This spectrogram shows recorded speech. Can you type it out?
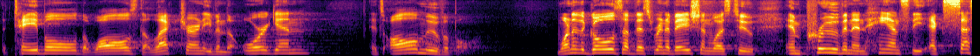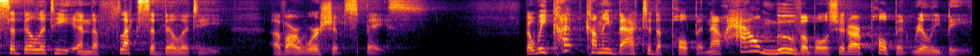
the table, the walls, the lectern, even the organ, it's all movable. One of the goals of this renovation was to improve and enhance the accessibility and the flexibility of our worship space. But we kept coming back to the pulpit. Now, how movable should our pulpit really be?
